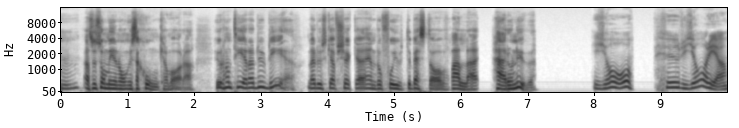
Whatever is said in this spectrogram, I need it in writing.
Mm. Alltså som en organisation kan vara. Hur hanterar du det när du ska försöka ändå få ut det bästa av alla här och nu? Ja, hur gör jag?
